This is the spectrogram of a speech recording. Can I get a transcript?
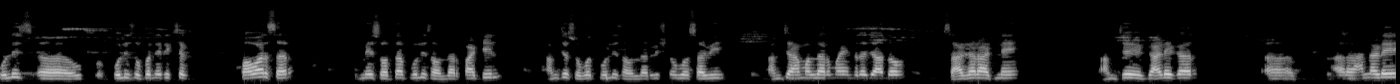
पोलीस उप- पोलीस उपनिरीक्षक पवार सर मी स्वतः पोलीस हवालदार पाटील आमच्यासोबत पोलीस हवालदार विष्णू गोसावी आमचे अंमलदार महेंद्र जाधव सागर आडणे आमचे गाडेकर रानडे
